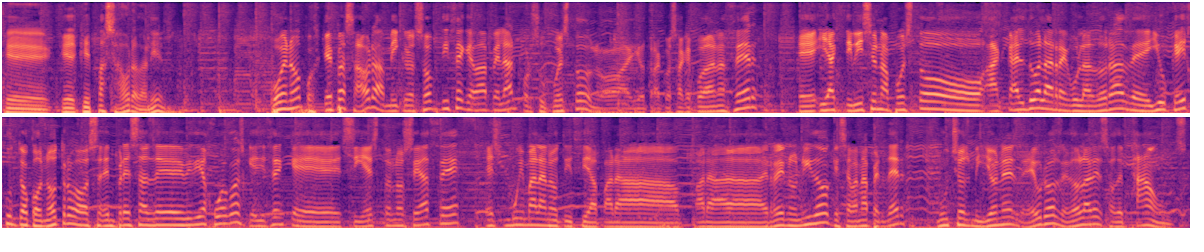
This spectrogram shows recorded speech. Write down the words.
¿qué, qué, qué pasa ahora, Daniel? Bueno, pues ¿qué pasa ahora? Microsoft dice que va a apelar, por supuesto, no hay otra cosa que puedan hacer. eh, y Activision ha puesto a caldo a la reguladora de UK junto con otras empresas de videojuegos que dicen que si esto no se hace es muy mala noticia para, para el Reino Unido, que se van a perder muchos millones de euros, de dólares o de pounds.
